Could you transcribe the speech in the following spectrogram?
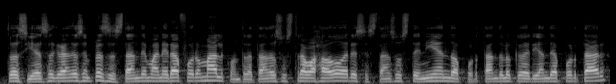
Entonces, si esas grandes empresas están de manera formal contratando a sus trabajadores, están sosteniendo, aportando lo que deberían de aportar,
